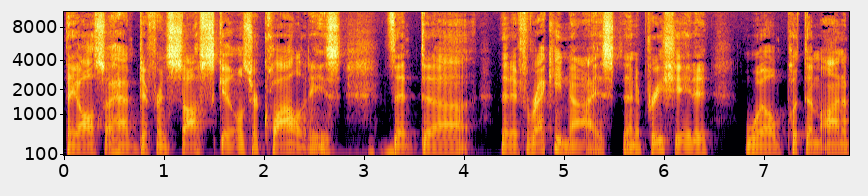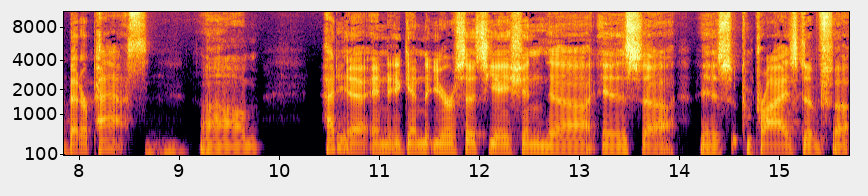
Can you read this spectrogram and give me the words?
they also have different soft skills or qualities that uh, that, if recognized and appreciated, will put them on a better path. Mm-hmm. Um, how do you, and again, your association uh, is uh, is comprised of, uh,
